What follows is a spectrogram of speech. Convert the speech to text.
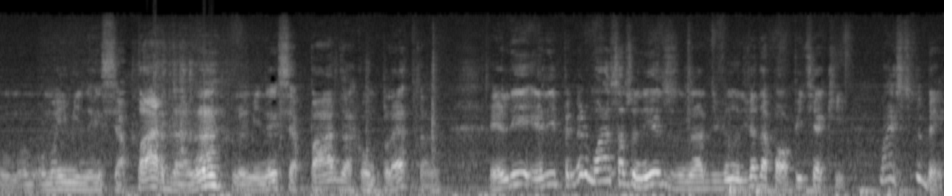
uma, uma eminência parda, né? Uma eminência parda completa. Né? Ele, ele primeiro mora nos Estados Unidos, na, não devia dar palpite aqui. Mas tudo bem.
